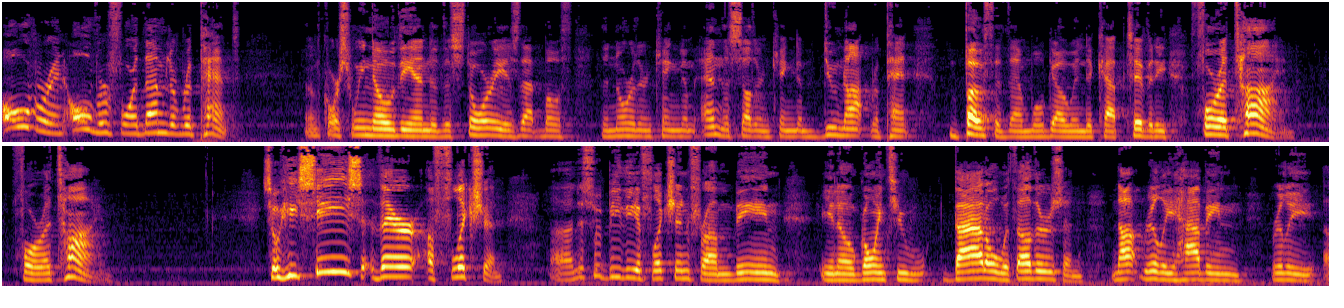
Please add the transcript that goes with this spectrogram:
over and over for them to repent. And of course, we know the end of the story is that both the northern kingdom and the southern kingdom do not repent. Both of them will go into captivity for a time. For a time. So he sees their affliction. Uh, this would be the affliction from being, you know, going through battle with others and not really having really uh,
